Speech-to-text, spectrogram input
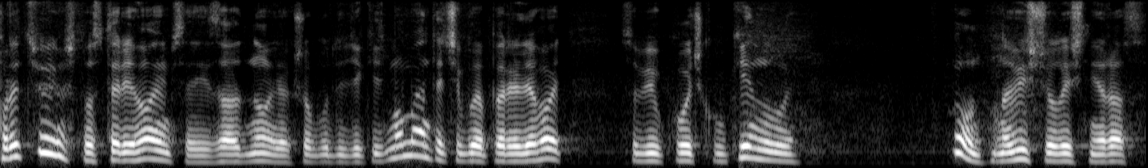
Працюємо, спостерігаємося і заодно, якщо будуть якісь моменти, чи буде перелягати, собі в кочку кинули. Ну, навіщо лишній раз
